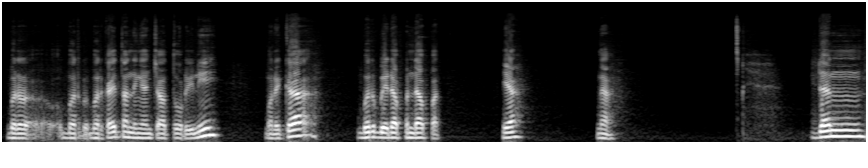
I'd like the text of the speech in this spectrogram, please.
ber, ber, berkaitan dengan catur ini mereka berbeda pendapat ya. Nah, dan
